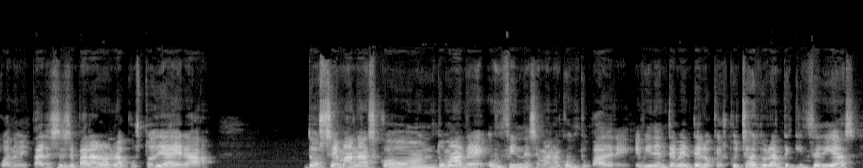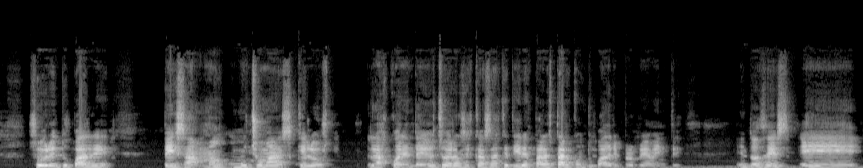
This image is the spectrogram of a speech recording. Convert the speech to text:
cuando mis padres se separaron, la custodia era dos semanas con tu madre, un fin de semana con tu padre. Evidentemente, lo que escuchas durante 15 días sobre tu padre pesa mucho más que los, las 48 horas escasas que tienes para estar con tu padre propiamente. Entonces, eh,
